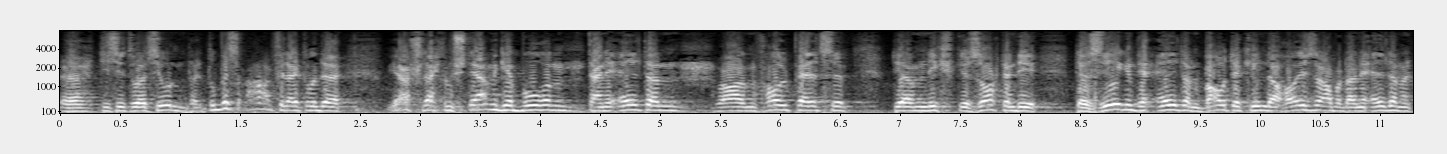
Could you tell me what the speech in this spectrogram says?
äh, die Situation. Du bist arm, vielleicht unter ja, schlechtem Stern geboren. Deine Eltern waren Faulpelze, die haben nicht gesorgt, denn die, der Segen der Eltern baut der Kinder Häuser, aber deine Eltern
